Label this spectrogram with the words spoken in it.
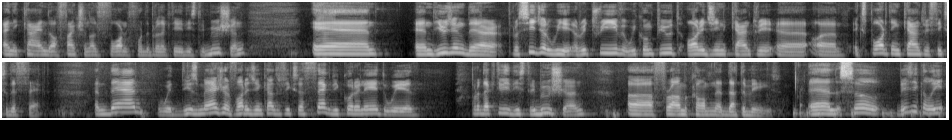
any kind of functional form for the productivity distribution. And and using their procedure, we retrieve, we compute origin country, uh, uh, exporting country fixed effect. And then with this measure of origin country fixed effect, we correlate with productivity distribution uh, from CompNet database. And so basically,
